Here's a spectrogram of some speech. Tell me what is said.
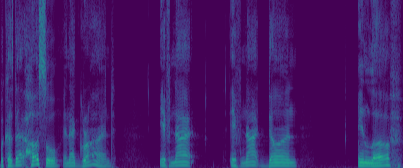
because that hustle and that grind if not if not done in love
